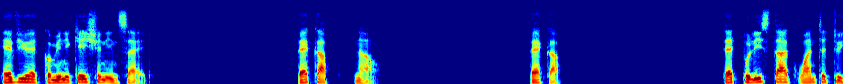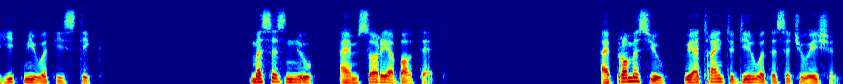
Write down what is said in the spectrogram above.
Have you had communication inside? Back up, now. Back up. That police tag wanted to hit me with his stick. Mrs. Ndu, I am sorry about that. I promise you, we are trying to deal with the situation.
